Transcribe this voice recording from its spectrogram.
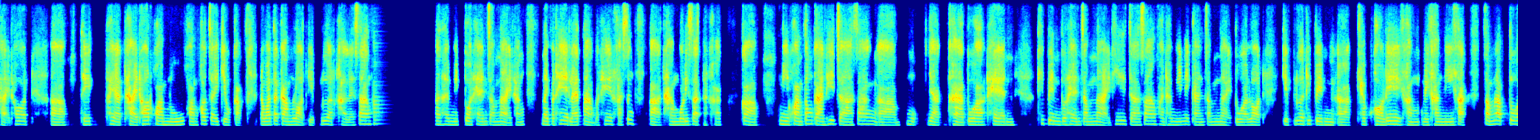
ถ่ายทอดอเทคถ่ายถ่ายทอดความรู้ความเข้าใจเกี่ยวกับนวัตกรรมหลอดเก็บเลือดค่ะ และสร้างพันธมิตรตัวแทนจำหน่ายทั้งในประเทศและต่างประเทศค่ะ ซึ่งทางบริษัทนะคะ ก็มีความต้องการที่จะสร้างอยากหาตัวแทนที่เป็นตัวแทนจำหน่ายที่จะสร้างพันธมิตรในการจำหน่ายตัวหลอดเก็บเลือดที่เป็นแคปคอเรครั้งในครั้งนี้ค่ะสำหรับตัว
